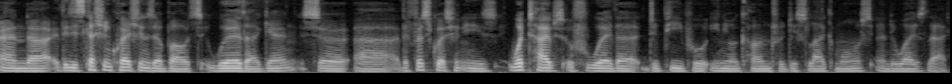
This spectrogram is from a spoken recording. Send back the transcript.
and uh, the discussion questions about weather again. So uh, the first question is, what types of weather do people in your country dislike most, and why is that?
